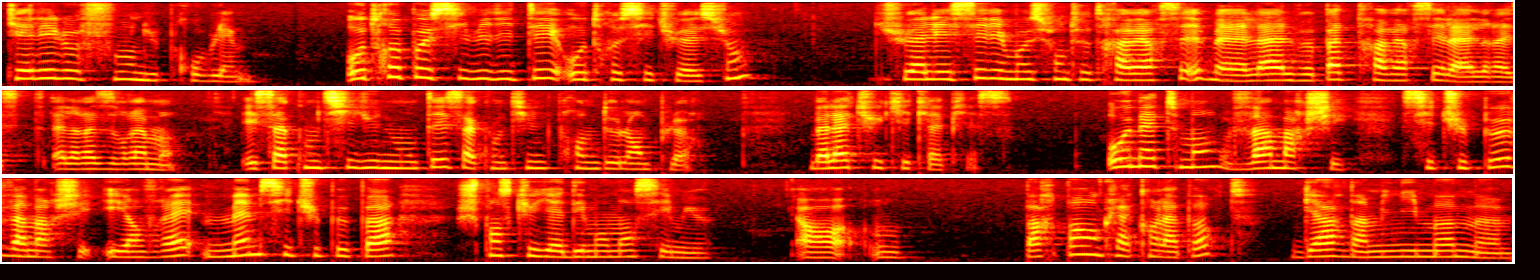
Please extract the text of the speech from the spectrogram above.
Quel est le fond du problème? Autre possibilité, autre situation, tu as laissé l'émotion te traverser, mais là, elle veut pas te traverser, là, elle reste. Elle reste vraiment. Et ça continue de monter, ça continue de prendre de l'ampleur. Bah là, tu quittes la pièce. Honnêtement, va marcher. Si tu peux, va marcher. Et en vrai, même si tu peux pas, je pense qu'il y a des moments, c'est mieux. Alors, on part pas en claquant la porte, garde un minimum euh,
